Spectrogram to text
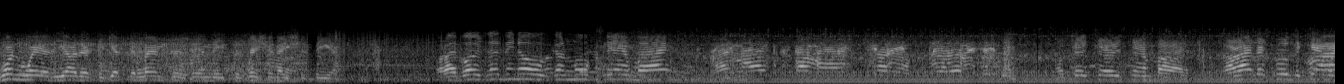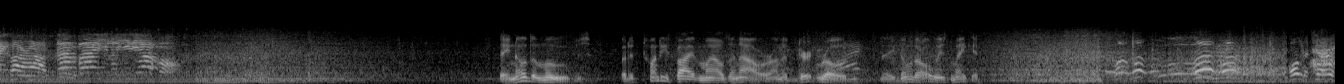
one way or the other to get the lenses in the position they should be in. All right, boys, let me know. We can move. Stand by. Right, Mike. Stand by. Shooting. Clear everything. Okay, Terry, stand by. All right, let's move the camera car out. Stand by, lo giriamo. They know the moves, but at 25 miles an hour on a dirt road, they don't always make it. Hold it, Terry.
